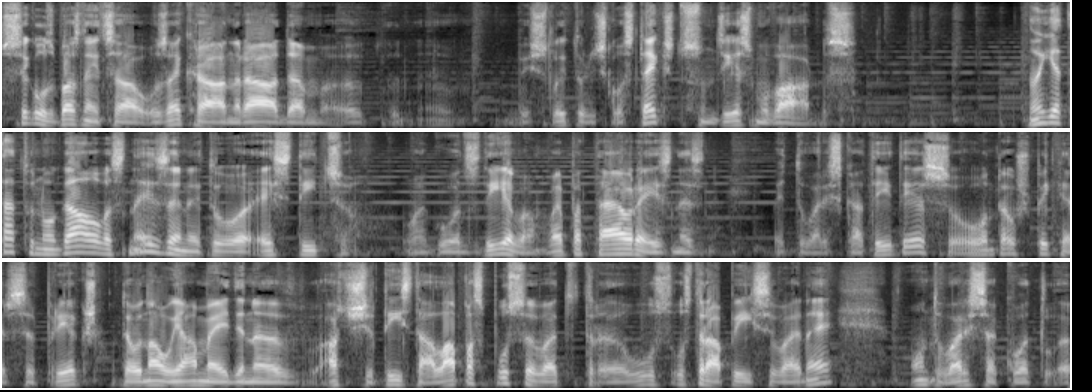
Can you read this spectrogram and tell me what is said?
Siguldas baznīcā uz ekrāna rādām uh, visus liturģiskos tekstus un dziesmu vārdus. Nu, ja tā tu no galvas nezini to es ticu, vai gods Dievam, vai pat tēvreiz nezini, bet tu vari skatīties, un tev spīkers ir priekšā. Tev nav jāmēģina atšķirt īstā lapas puse, vai tu uz, uztrāpīsi vai nē, un tu vari sekot uh,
